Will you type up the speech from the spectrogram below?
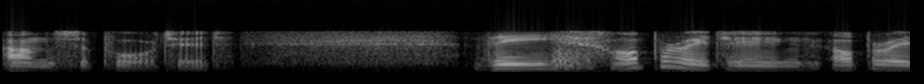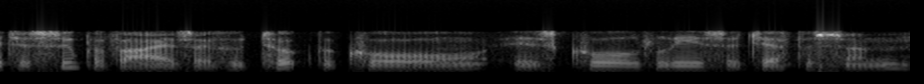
unsupported. The operating operator supervisor who took the call is called Lisa Jefferson.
